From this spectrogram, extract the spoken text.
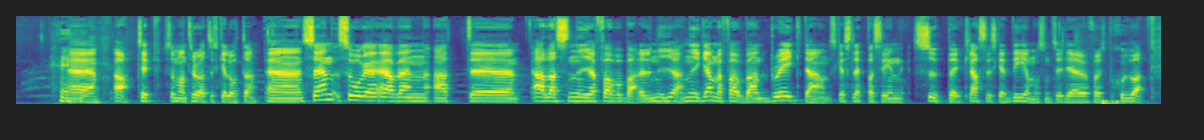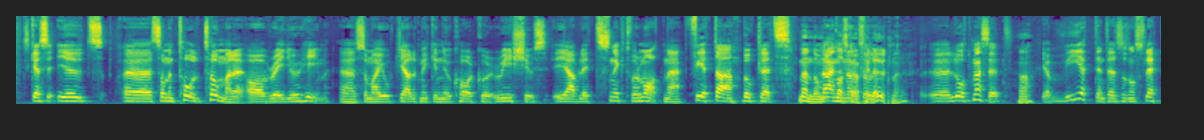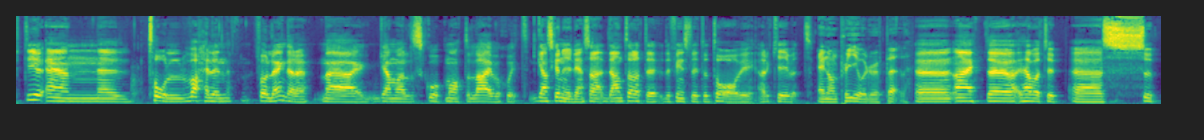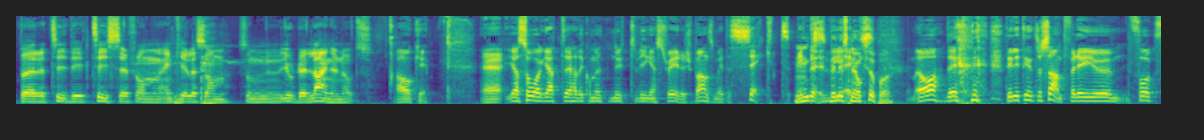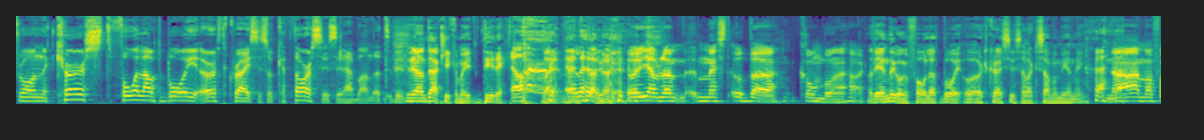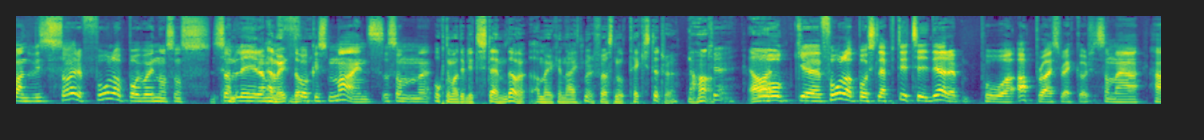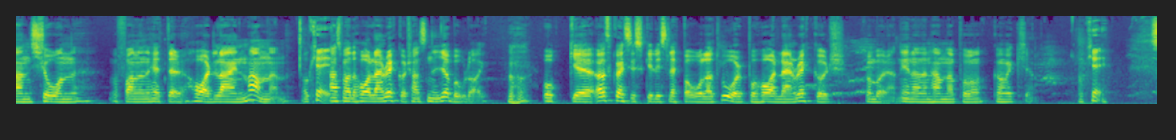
Eh, ja, typ som man tror att det ska låta. Eh, sen såg jag även att eh, allas nya favoritband, eller nya, nygamla favoritband Breakdown ska släppa sin superklassiska demo som tidigare funnits på sjua. Ska se ut eh, som en 12-tummare av Radio Raheem. Eh, som har gjort jävligt mycket New Hardcore reissues i jävligt snyggt format med feta booklets. Men de, vad ska de fylla ut med? Eh, låtmässigt Ja. jag vet inte, alltså de släppte ju en eh, 12 eller en fullängdare med gammal skåpmat och live och skit. Ganska nyligen, så jag antar att det, det finns lite att ta av i arkivet. Är det någon pre-order uppe eller? Eh, nej, det, det här var typ uh, super tidig teaser från en kille som, som gjorde liner notes. Ja, okej. Eh, jag såg att det hade kommit ett nytt Vegan Straighters band som heter Sekt. Mm, det, det lyssnar jag också på. Ja, det, det är lite intressant för det är ju folk från Cursed, Fallout Boy, Earth Crisis och Catharsis i det här bandet. Det- Redan där klickar man ju direkt. Ja, eller hur? Det var den jävla mest udda kombon jag hört. Och det är enda gången Fallout Boy och Earth Crisis har varit i samma mening. Nej, men vad fan, vi sa ju det. Fallout Boy var ju någon som, som ja, med de- Focus Minds och som... eh, Och de hade blivit stämda av American Nightmare för att sno texter tror jag. Jaha. Okej. Ja, Och uh, Fallout Boy släppte ju tidigare på Uprise Records som är han Sean, vad fan han heter, Hardline-mannen. okej. Han som hade Hardline Records, hans nya bolag. Jaha. Och uh, Earth Crisis skulle ju släppa All Out War på Hardline Records från början, innan den hamnade på Conviction. Okej.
